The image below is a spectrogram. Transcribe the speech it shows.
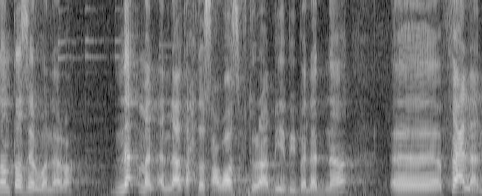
ننتظر ونرى. نأمل أن لا تحدث عواصف ترابية ببلدنا. آه، فعلا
